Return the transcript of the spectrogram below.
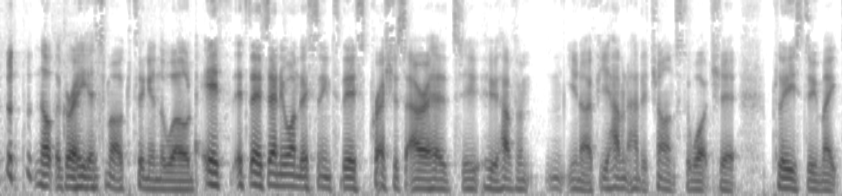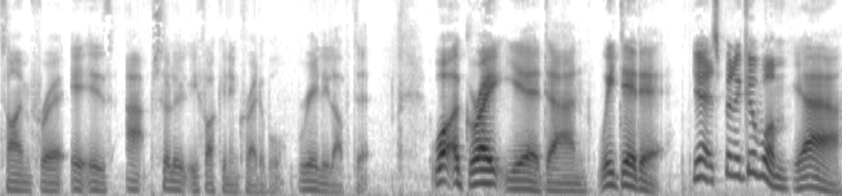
not the greatest marketing in the world. If if there's anyone listening to this, precious arrowheads who, who haven't, you know, if you haven't had a chance to watch it, please do make time for it. It is absolutely fucking incredible. Really loved it. What a great year, Dan. We did it. Yeah, it's been a good one. Yeah,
